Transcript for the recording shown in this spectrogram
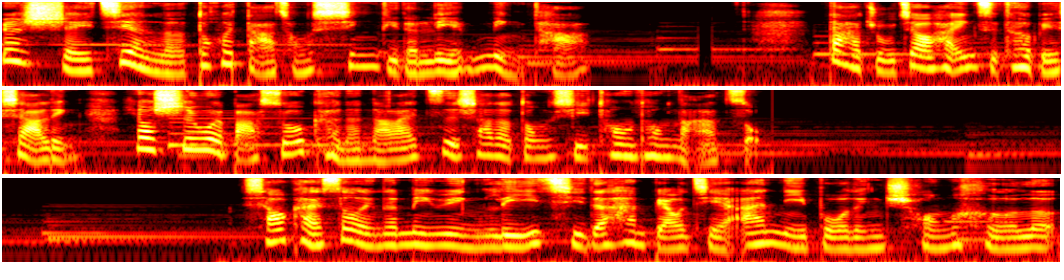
任谁见了都会打从心底的怜悯他。”大主教还因此特别下令，要侍卫把所有可能拿来自杀的东西通通拿走。小凯瑟琳的命运离奇的和表姐安妮·柏林重合了，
